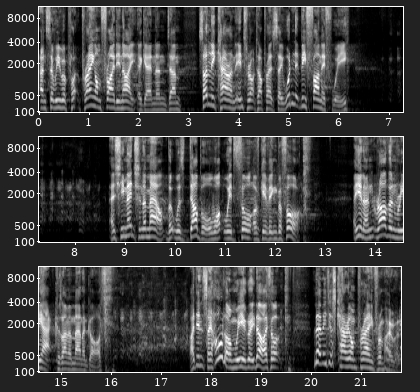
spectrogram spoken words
And so we were pl- praying on Friday night again, and um, suddenly Karen interrupted our prayers to say, Wouldn't it be fun if we? And she mentioned an amount that was double what we'd thought of giving before. And you know, rather than react, because I'm a man of God, I didn't say, hold on, we agree. No, I thought, let me just carry on praying for a moment.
